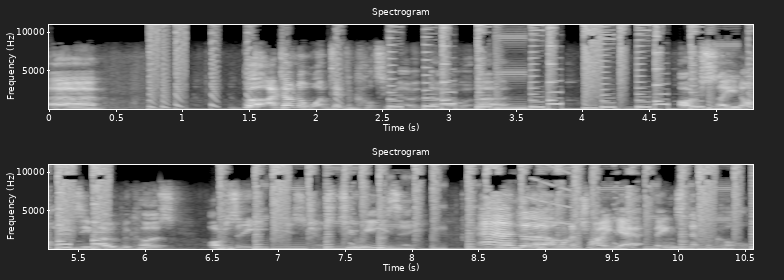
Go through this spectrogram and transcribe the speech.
Uh, but I don't know what difficulty mode, though. Uh, obviously not easy mode, because obviously it's just too easy. And uh, I want to try and get things difficult.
